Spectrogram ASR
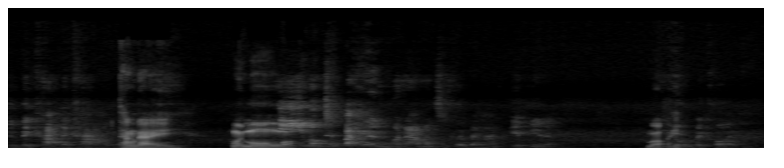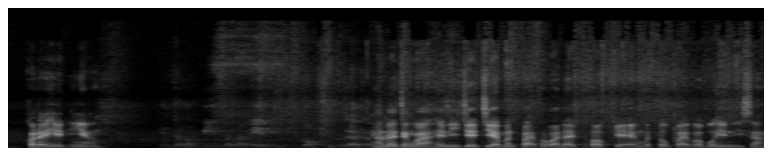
จนได้ขาดได้ขายทางใดหวยโมงบ่นี่หมองฉันไปแล้วหัวหน้าหมองฉันเคยไปหาเก็บนี่แหละบ่ลงไปคอยเขาได้เฮ็ดอีหยังเฮ็ดจะมาปีจะมาเลที่ที่บอกที่เบื่อกันั่นแหละจังหวะเห็นอีเจเจี๊ยบมันไปเพราะว่าได้พอแกงบัดตกไปเพราะบ่เห็นอีสัง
